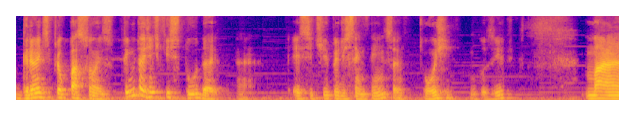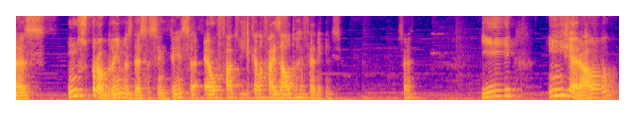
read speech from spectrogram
grandes preocupações? Tem muita gente que estuda é, esse tipo de sentença, hoje, inclusive, mas um dos problemas dessa sentença é o fato de que ela faz autorreferência, certo? E, em geral,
